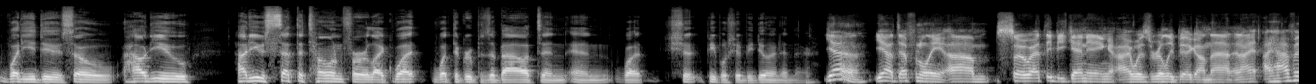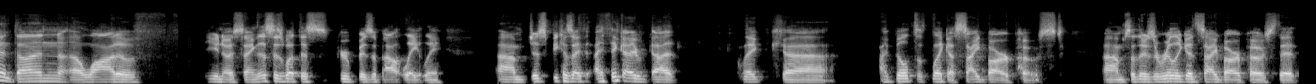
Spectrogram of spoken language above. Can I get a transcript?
what do you do? So how do you how do you set the tone for like what what the group is about and and what should people should be doing in there? Yeah, yeah, definitely. Um, so at the beginning, I was really big on that, and I, I haven't done a lot of you know saying this is what this group is about lately um, just because I, I think I got like uh, I built like a sidebar post. Um, so there's a really good sidebar post that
